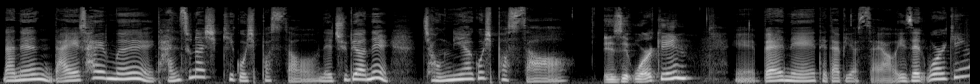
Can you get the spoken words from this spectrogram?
나는 나의 삶을 단순화시키고 싶었어. 내 주변을 정리하고 싶었어. Is it working? 예, 벤의 대답이었어요. Is it working?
